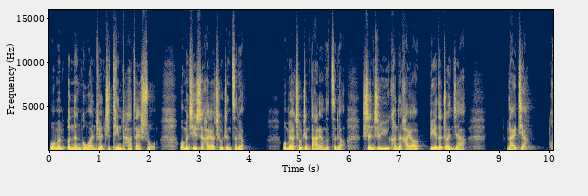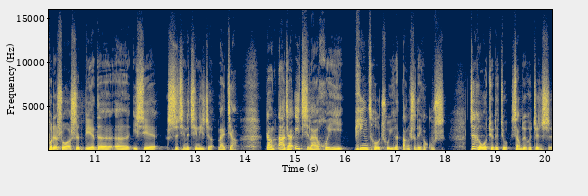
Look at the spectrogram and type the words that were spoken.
我们不能够完全只听他在说，我们其实还要求证资料，我们要求证大量的资料，甚至于可能还要别的专家来讲。或者说是别的呃一些事情的亲历者来讲，让大家一起来回忆，拼凑出一个当时的一个故事，这个我觉得就相对会真实。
